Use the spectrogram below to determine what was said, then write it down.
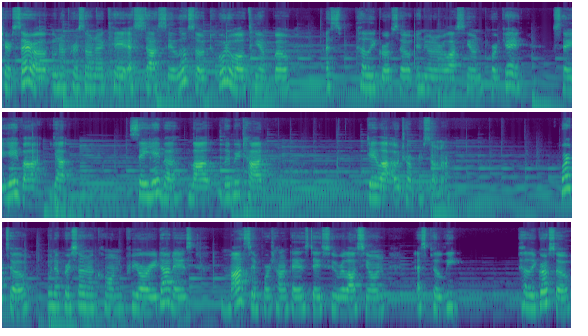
Tercero, una persona que está celoso todo el tiempo es peligroso en una relación porque se lleva, ya, se lleva la libertad de la otra persona. Cuarto, una persona con prioridades más importantes de su relación es peligroso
